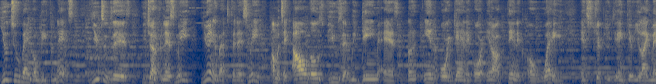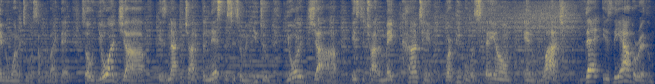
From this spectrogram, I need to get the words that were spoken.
YouTube ain't gonna be finessed. YouTube says, you trying to finesse me? You ain't about to finesse me. I'm gonna take all those views that we deem as inorganic or inauthentic away and strip you and give you like maybe one or two or something like that. So your job is not to try to finesse the system of YouTube. Your job is to try to make content where people will stay on and watch that is the algorithm.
